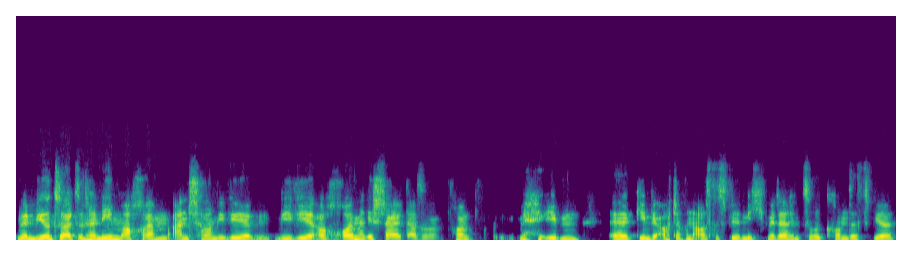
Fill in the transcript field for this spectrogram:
wenn wir uns so als Unternehmen auch ähm, anschauen, wie wir, wie wir auch Räume gestalten, also von, eben äh, gehen wir auch davon aus, dass wir nicht mehr dahin zurückkommen, dass wir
